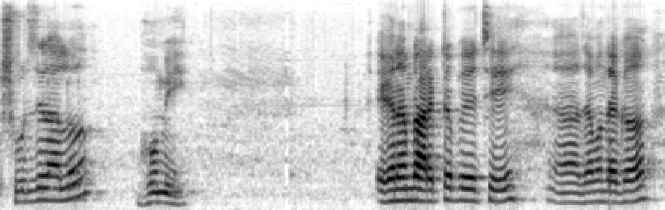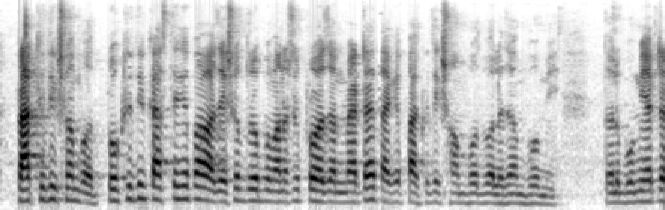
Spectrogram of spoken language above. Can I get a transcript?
সূর্যের আলো ভূমি। এখানে আমরা আরেকটা পেয়েছি যেমন দেখো প্রাকৃতিক সম্পদ। প্রকৃতির কাছ থেকে পাওয়া যেসব দ্রব্য মানুষের প্রয়োজন মেটায়, তাকে প্রাকৃতিক সম্পদ বলে, যেমন ভূমি। তাহলে ভূমি একটা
